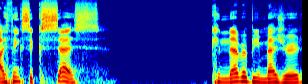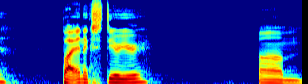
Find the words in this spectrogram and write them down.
I think success can never be measured by an exterior um,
